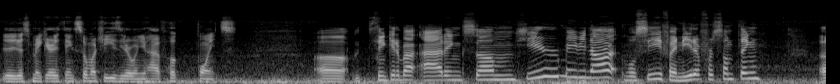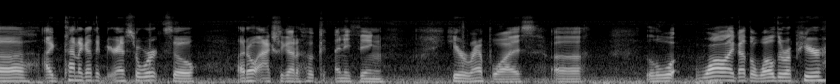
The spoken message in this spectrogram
They just make everything so much easier when you have hook points. Uh, I'm thinking about adding some here, maybe not. We'll see if I need it for something. Uh, I kind of got the ramps to work, so I don't actually got to hook anything here ramp-wise. Uh, while I got the welder up here,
